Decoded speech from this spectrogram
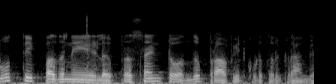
நூற்றி பதினேழு பர்சன்ட் வந்து ப்ராஃபிட் கொடுத்துருக்குறாங்க.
